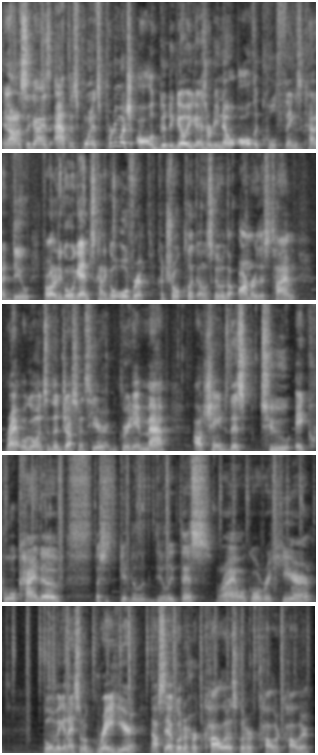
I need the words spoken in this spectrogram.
And honestly, guys, at this point, it's pretty much all good to go. You guys already know all the cool things to kind of do. If I wanted to go again, just kind of go over it. Control click, and let's go with the armor this time right? We'll go into the adjustments here, gradient map. I'll change this to a cool kind of, let's just get delete this, right? We'll go over here. Boom, make a nice little gray here. Now say I'll go to her collar. Let's go to her collar collar,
